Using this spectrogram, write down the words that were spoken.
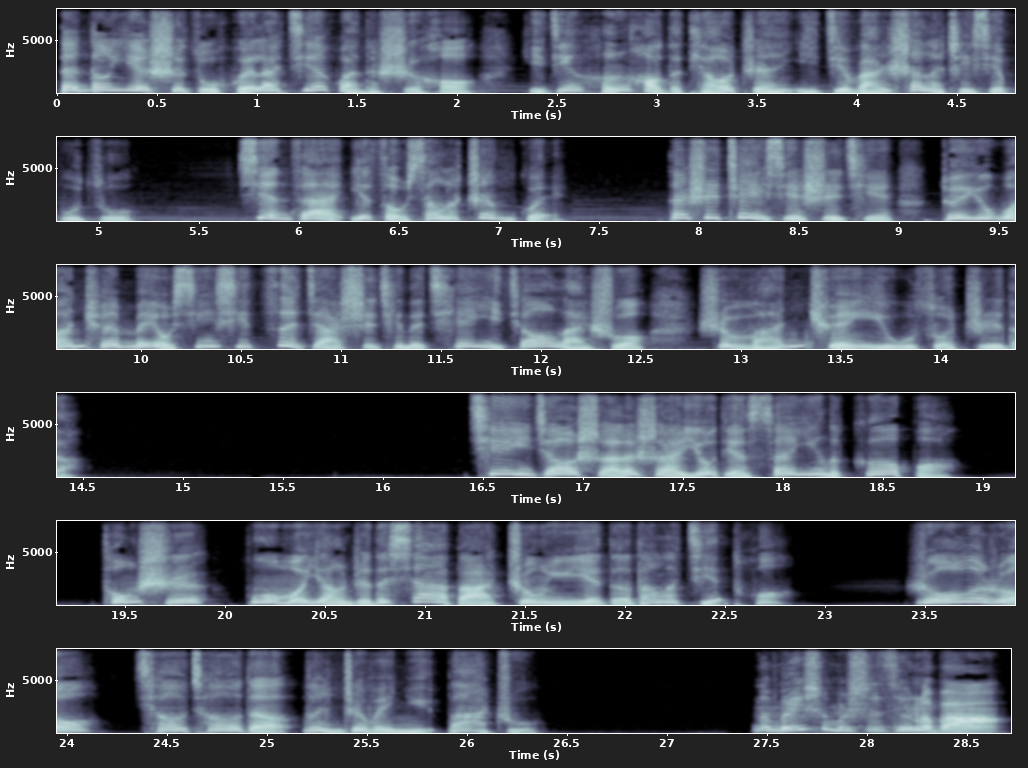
但当叶氏组回来接管的时候，已经很好的调整以及完善了这些不足，现在也走向了正轨。但是这些事情对于完全没有心系自家事情的千亿娇来说，是完全一无所知的。千亿娇甩了甩有点酸硬的胳膊，同时默默仰着的下巴终于也得到了解脱，揉了揉，悄悄地问这位女霸主：“那没什么事情了吧？”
